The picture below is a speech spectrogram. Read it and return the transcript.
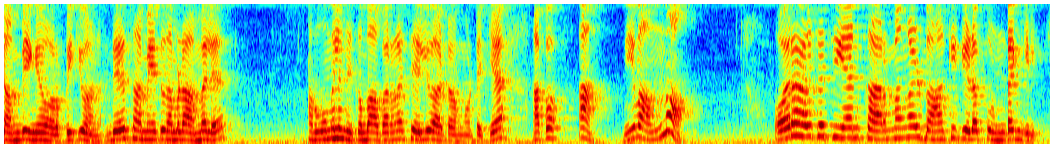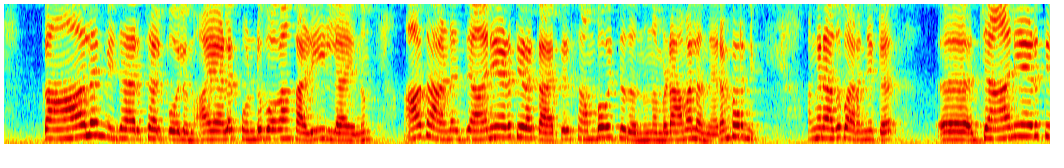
തമ്പി ഇങ്ങനെ ഉറപ്പിക്കുവാണ്. ഇതേ സമയത്ത് നമ്മുടെ അമൽ റൂമിൽ നിൽക്കുമ്പോൾ അപർണ ചെല്ലുവാട്ടോ അങ്ങോട്ടേക്ക്. അപ്പോൾ ആ നീ വന്നോ? ഒരാൾക്ക് ചെയ്യാൻ കർമ്മങ്ങൾ ബാക്കി കിടപ്പുണ്ടെങ്കിൽ കാലൻ വിചാരിച്ചാൽ പോലും അയാളെ കൊണ്ടുപോകാൻ കഴിയില്ല എന്നും അതാണ് ജാനിയടത്തിയുടെ കാര്യത്തിൽ സംഭവിച്ചതെന്നും നമ്മുടെ അമൽ അന്നേരം പറഞ്ഞു. അങ്ങനെ അത് പറഞ്ഞിട്ട് ജാനിയടത്തി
